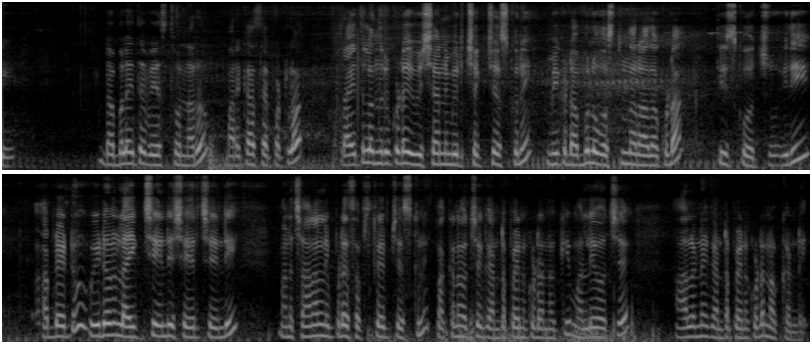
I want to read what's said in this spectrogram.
డబ్బులు అయితే వేస్తున్నారు. మరి కాసేపట్లో రైతులందరూ కూడా ఈ విషయాన్ని మీరు చెక్ చేసుకుని మీకు డబ్బులు వస్తుందా రాదో కూడా తీసుకోవచ్చు. ఇది అప్డేటు. వీడియోని లైక్ చేయండి షేర్ చేయండి. మన ఛానల్ని ఇప్పుడే సబ్స్క్రైబ్ చేసుకుని పక్కన వచ్చే గంట పైన కూడా నొక్కి మళ్ళీ వచ్చే ఆలనే గంట పైన కూడా నొక్కండి.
